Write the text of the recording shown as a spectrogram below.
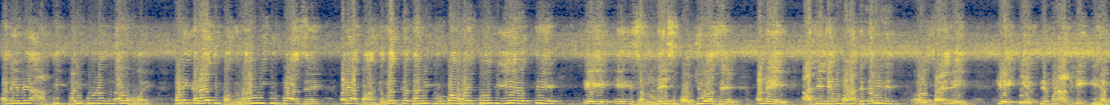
અને મેં આર્થિક પરિપૂર્ણ ન હોય, પણ એ કદાચ ભગવાનની કૃપા હશે અને આ ભાગવત કથાની કૃપા હોય તો જ એ વખતે એ એ સંદેશ પહોંચ્યો હશે. અને આજે જેમ વાત કરી સાહેબે, કે એ વખતે પણ આટલી ગેપ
